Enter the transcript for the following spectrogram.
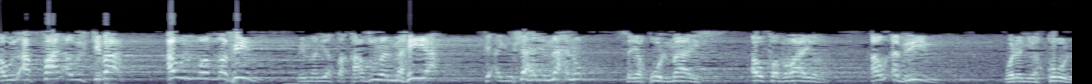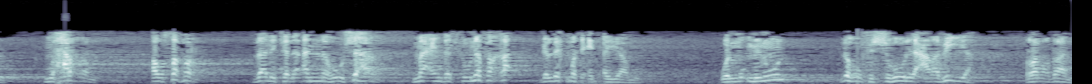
أو الأطفال أو الكبار أو الموظفين ممن يتقاضون المهية في أي شهر نحن سيقول مارس أو فبراير أو أبريل ولن يقول محرم أو صفر ذلك لأنه شهر ما عندك نفقة. قال لك ما تعد أيامه. والمؤمنون لهم في الشهور العربية رمضان.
